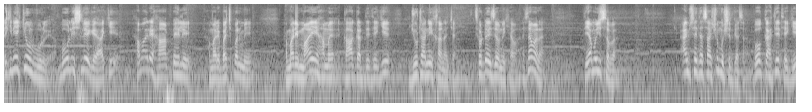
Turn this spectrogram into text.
लेकिन ये क्यों भूल गया? भूल इसलिए गया कि हमारे यहाँ पहले हमारे बचपन में हमारी माएँ हमें कहा करते थे कि जूठा नहीं खाना चाहिए। छोटे जो नहीं माना तो या मुझे सब अम ससा मुश्किल गा वो कहते थे कि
